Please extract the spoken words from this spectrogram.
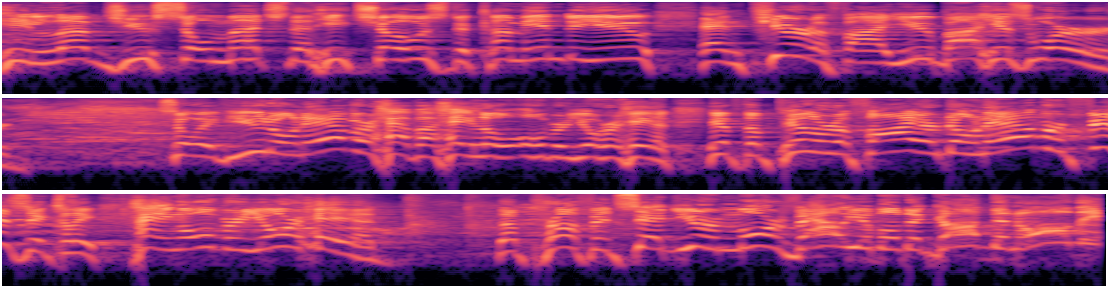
He loved you so much that he chose to come into you and purify you by his word. So if you don't ever have a halo over your head, if the pillar of fire don't ever physically hang over your head, the prophet said you're more valuable to God than all the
